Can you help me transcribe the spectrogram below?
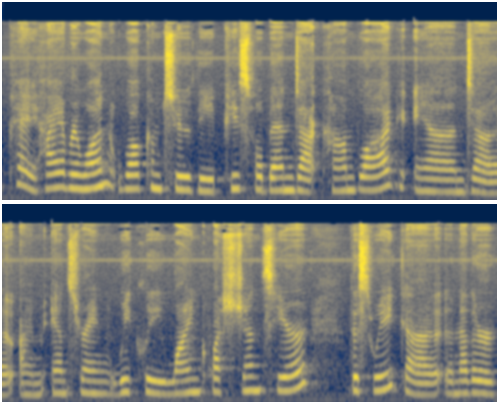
Okay, hi everyone. Welcome to the peacefulbend.com blog and uh, I'm answering weekly wine questions here this week. Uh, another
